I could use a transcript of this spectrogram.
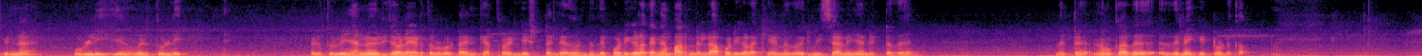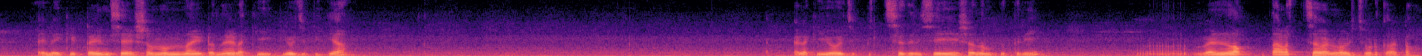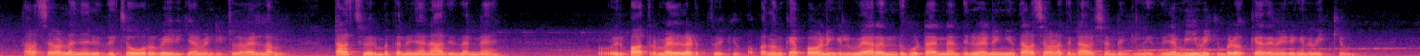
പിന്നെ ഉള്ളി വെളുത്തുള്ളി. വെളുത്തുള്ളി ഞാൻ ഒരു ചുള എടുത്തുള്ളൂ കേട്ടോ. എനിക്ക് അത്ര വലിയ ഇഷ്ടമില്ല. അതുകൊണ്ട് ഇത് പൊടികളൊക്കെ ഞാൻ പറഞ്ഞല്ലോ. ആ പൊടികളൊക്കെയാണ് ഇത് ഒരുമിച്ചാണ് ഞാൻ ഇട്ടത്. എന്നിട്ട് നമുക്കത് ഇതിലേക്ക് ഇട്ട് കൊടുക്കാം. അതിലേക്ക് ഇട്ടതിന് ശേഷം നന്നായിട്ടൊന്ന് ഇളക്കി യോജിപ്പിക്കുക. ഇളക്കി യോജിപ്പിച്ചതിന് ശേഷം നമുക്ക് ഇത്തിരി വെള്ളം തിളച്ച വെള്ളം ഒഴിച്ചു കൊടുക്കുക കേട്ടോ. തിളച്ച വെള്ളം ഞാനിത് ചോറ് വേവിക്കാൻ വേണ്ടിയിട്ടുള്ള വെള്ളം തിളച്ച് വരുമ്പോൾ തന്നെ ഞാൻ ആദ്യം തന്നെ ഒരു പാത്രം വെള്ളം എടുത്ത് വെക്കും. അപ്പോൾ നമുക്ക് എപ്പോൾ വേണമെങ്കിലും വേറെ എന്ത് കൂട്ടാനും എന്തിന് വേണമെങ്കിലും തിളച്ച വെള്ളത്തിന്റെ ആവശ്യം ഉണ്ടെങ്കിൽ ഇത് ഞാൻ മീൻ വെക്കുമ്പോഴൊക്കെ അതേമാതിരി ഇങ്ങനെ വെക്കും.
